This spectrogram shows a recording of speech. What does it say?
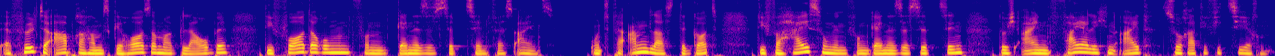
erfüllte Abrahams gehorsamer Glaube die Forderungen von Genesis 17, Vers 1 und veranlasste Gott, die Verheißungen von Genesis 17 durch einen feierlichen Eid zu ratifizieren.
